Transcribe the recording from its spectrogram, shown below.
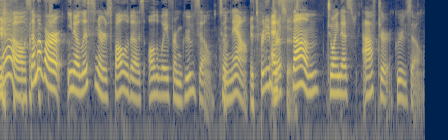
mean, know. Some of our, you know, listeners followed us all the way from Groove Zone till now. it's pretty impressive. And some joined us after Groove Zone.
